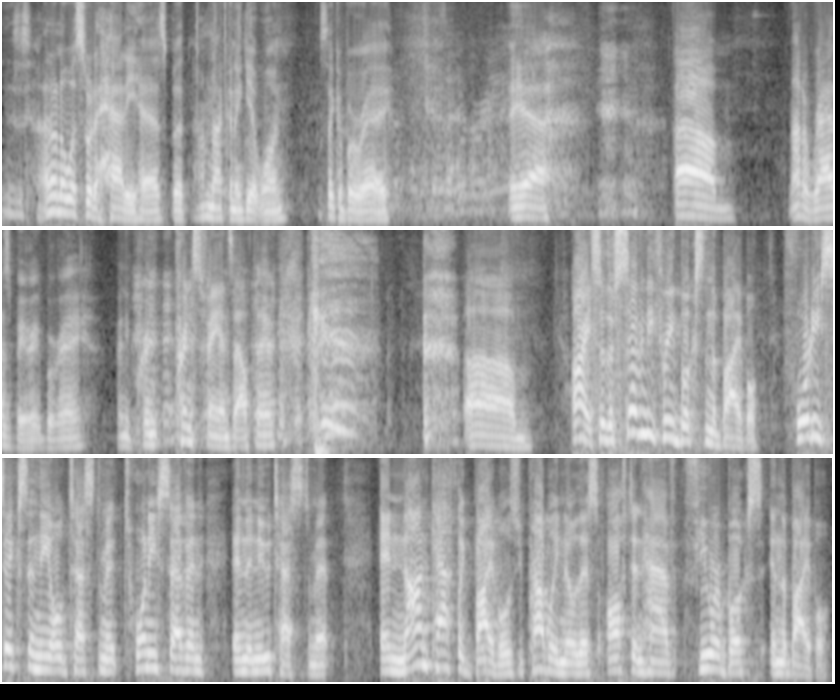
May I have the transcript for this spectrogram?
He's, I don't know what sort of hat he has, but I'm not going to get one. It's like a beret. Yeah. Um, not a raspberry beret. Any Prin- Prince fans out there? um, all right, so there's 73 books in the Bible. 46 in the Old Testament, 27 in the New Testament. And non Catholic Bibles, you probably know this, often have fewer books in the Bible.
